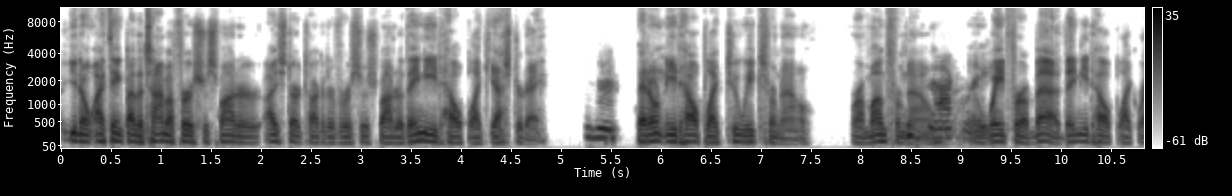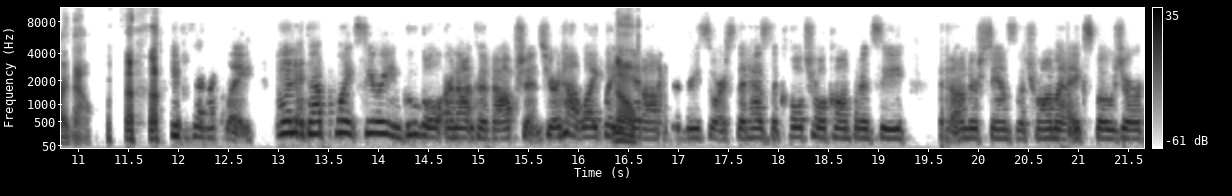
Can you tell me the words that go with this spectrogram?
you know, I think by the time a first responder, I start talking to a first responder, they need help like yesterday. Mm-hmm. They don't need help like two weeks from now or a month from now. Exactly. wait for a bed. They need help like right now. exactly. And at that point, Siri and Google are not good options. You're not likely no. to get on a good resource that has the cultural competency, that understands the trauma exposure,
